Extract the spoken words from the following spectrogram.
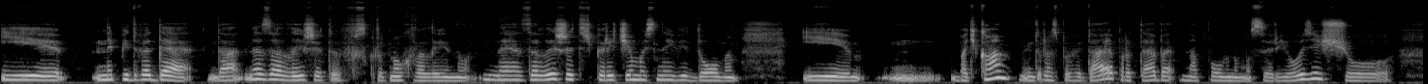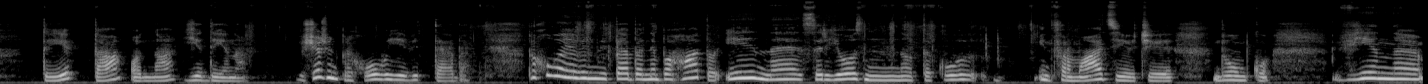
І не підведе, да, не залишить в скрутну хвилину, не залишить перед чимось невідомим. І батькам він розповідає про тебе на повному серйозі, що ти та одна єдина. І що ж він приховує від тебе? Приховує він від тебе небагато і не серйозну таку інформацію чи думку. Він е,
